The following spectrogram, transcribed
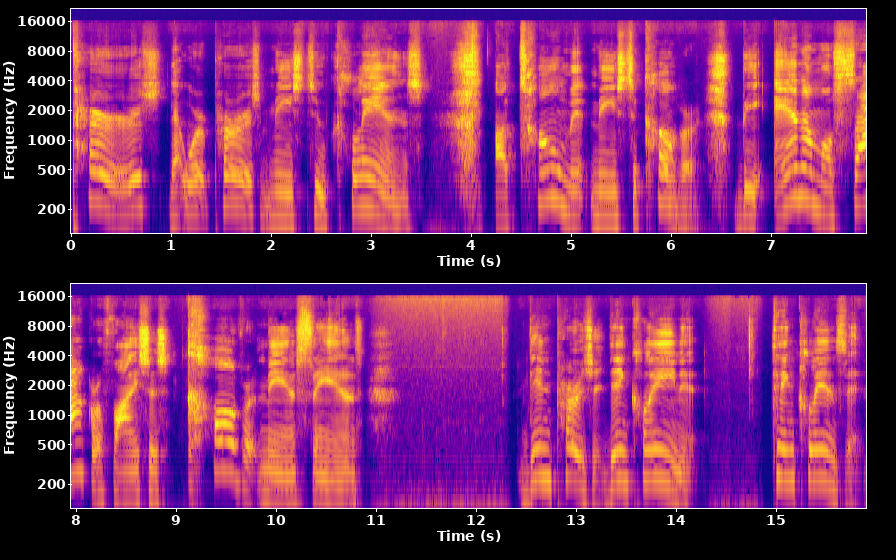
purged, that word purge means to cleanse Atonement means to cover. The animal sacrifices covered men's sins, didn't purge it, didn't clean it, didn't cleanse it.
